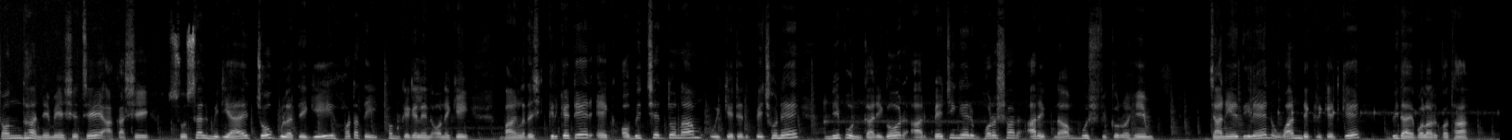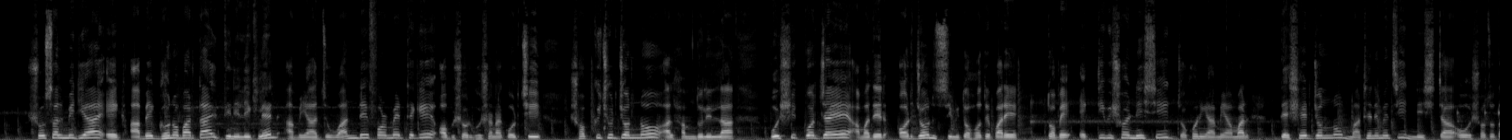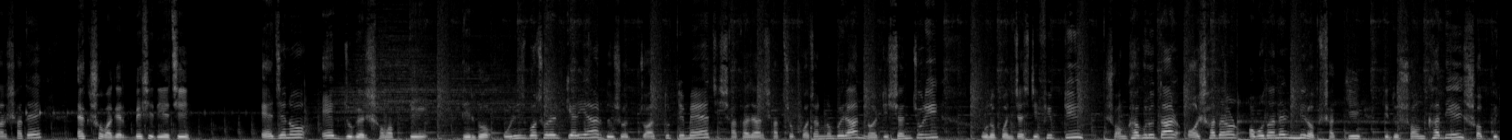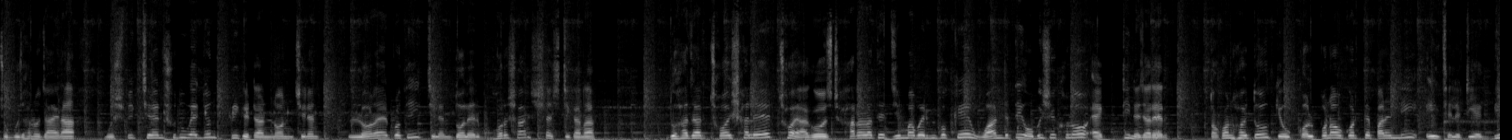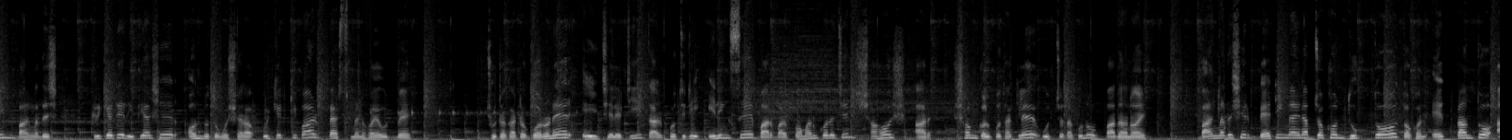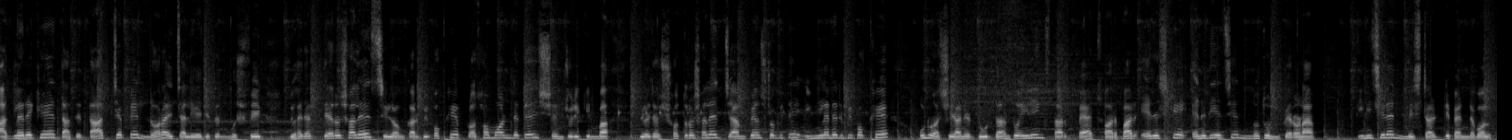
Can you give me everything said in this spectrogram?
সন্ধ্যা নেমে এসেছে আকাশে। সোশ্যাল মিডিয়ায় চোখ বুলাতে গিয়ে হঠাৎই থমকে গেলেন অনেকেই। বাংলাদেশ ক্রিকেটের এক অবিচ্ছেদ্য নাম উইকেটের পেছনে নিপুণ কারিগর আর ব্যাটিংয়ের ভরসার আরেক নাম মুশফিকুর রহিম। জানিয়ে দিলেন ওয়ানডে ক্রিকেটকে বিদায় বলার কথা। সোশ্যাল মিডিয়ায় এক আবেগঘন বার্তায় তিনি লিখলেন, আমি আজ ওয়ানডে ফর্মেট থেকে অবসর ঘোষণা করছি। সব কিছুর জন্য আলহামদুলিল্লাহ। বৈশ্বিক পর্যায়ে আমাদের অর্জন সীমিত হতে পারে। তবে একটি বিষয় নিশ্চিত, যখনই আমি আমার দেশের জন্য মাঠে নেমেছি, নিষ্ঠা ও সততার সাথে একশো ভাগের বেশি দিয়েছি। এ যেন এক যুগের সমাপ্তি। দীর্ঘ উনিশ বছরের ক্যারিয়ার দুশো চুয়াত্তরটি ম্যাচ, সাত হাজার সাতশো পঁচানব্বই রান, নয়টি সেঞ্চুরি উনপঞ্চাশটি ফিফটি। সংখ্যাগুলো তার অসাধারণ অবদানের নীরব সাক্ষী, কিন্তু সংখ্যা দিয়ে সব কিছু বোঝানো যায় না। মুশফিক ছিলেন শুধু একজন ক্রিকেটার নন, ছিলেন লড়াইয়ের প্রতীক, ছিলেন দলের ভরসার শেষ ঠিকানা। দু সালের ছয় আগস্ট, হারারাতে জিম্বাবুয়ের বিপক্ষে ওয়ানডেতে অভিষেক হলো এক টিনেজারের। তখন হয়তো কেউ কল্পনাও করতে পারেননি এই ছেলেটি একদিন বাংলাদেশ ক্রিকেটের ইতিহাসের অন্যতম সেরা উইকেট কিপার ব্যাটসম্যান হয়ে উঠবে। ছোটখাটো গড়নের এই ছেলেটি তার প্রতিটি ইনিংসে বারবার প্রমাণ করেছেন সাহস আর সংকল্প থাকলে উচ্চতা কোনো বাধা নয়। বাংলাদেশের ব্যাটিং লাইন আপ যখন ধুঁকত, তখন এক প্রান্ত আগলে রেখে দাঁতে দাঁত চেপে লড়াই চালিয়ে যেতেন মুশফিক। দুই হাজার তেরো সালে শ্রীলঙ্কার বিপক্ষে প্রথম ওয়ানডেতে সেঞ্চুরি কিংবা দুই হাজার সতেরো সালে চ্যাম্পিয়ন্স ট্রফিতে ইংল্যান্ডের বিপক্ষে উনআশি রানের দুর্দান্ত ইনিংস তার ব্যাট বারবার এদেশকে এনে দিয়েছে নতুন প্রেরণা। তিনি ছিলেন মিস্টার ডিপেন্ডেবল।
